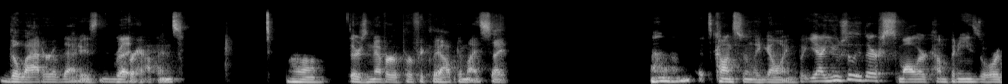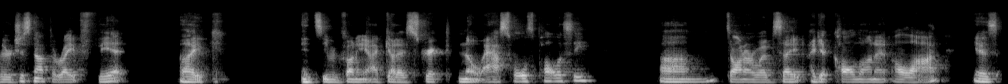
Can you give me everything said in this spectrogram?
the latter of that is never right. happens. Uh, there's never a perfectly optimized site. Um, it's constantly going, but yeah, usually they're smaller companies or they're just not the right fit. Like it's even funny. I've got a strict no assholes policy. Um, it's on our website. I get called on it a lot. Is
